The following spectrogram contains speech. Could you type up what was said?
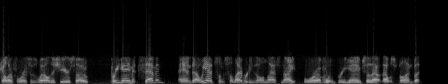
color for us as well this year. So, pregame at 7. And uh, we had some celebrities on last night for for the pregame, so that that was fun. But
